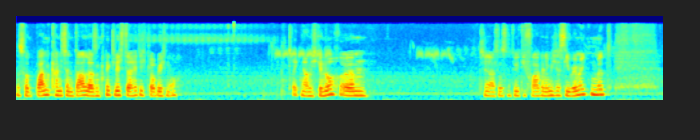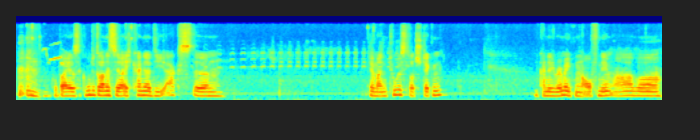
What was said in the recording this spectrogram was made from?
Das Verband kann ich dann da lassen. Knicklichter hätte ich, glaube ich, noch. Strecken habe ich genug. Ähm, tja, das ist natürlich die Frage, nehme ich jetzt die Remington mit? Wobei das Gute daran ist ja, ich kann ja die Axt ähm, hier meinen Tool-Slot stecken. Und kann ja die Remington aufnehmen, aber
